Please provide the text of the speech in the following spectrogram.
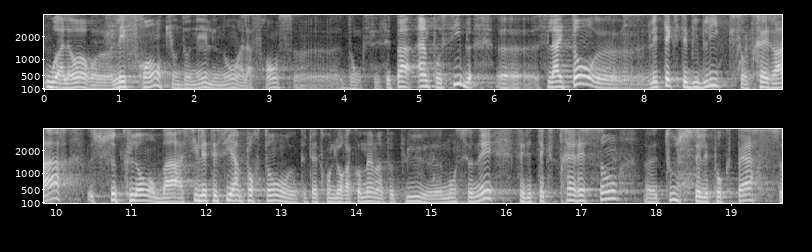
ou alors les Francs qui ont donné le nom à la France. Donc ce n'est pas impossible. Cela étant, les textes bibliques sont très rares. Ce clan, bah, s'il était si important, peut-être on l'aura quand même un peu plus mentionné. C'est des textes très récents, tous de l'époque perse,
